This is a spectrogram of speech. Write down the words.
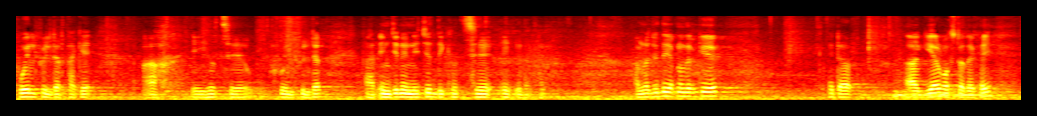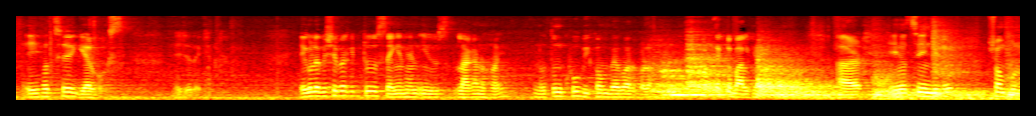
ফুয়েল ফিল্টার থাকে। এই হচ্ছে ফুয়েল ফিল্টার আর ইঞ্জিনের নিচের দিক হচ্ছে এই দেখেন। আমরা যদি আপনাদেরকে এটার গিয়ার বক্সটা দেখাই। এই হচ্ছে গিয়ার বক্স এই যে দেখেন। এগুলো বেশিরভাগ একটু সেকেন্ড হ্যান্ড ইউজ লাগানো হয়। নতুন খুবই কম ব্যবহার করা হয়। প্রত্যেকটা বাল্কে আর এই হচ্ছে ইঞ্জিনের সম্পূর্ণ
